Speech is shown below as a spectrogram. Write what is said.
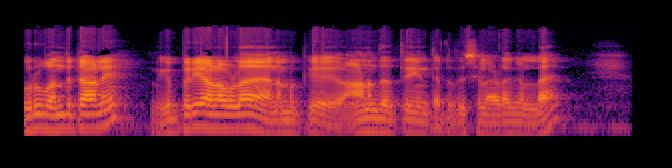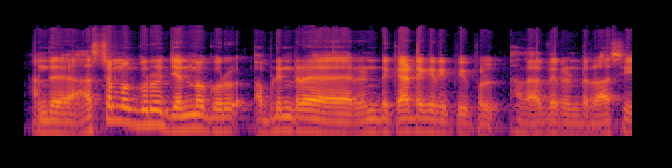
குரு வந்துட்டாலே மிகப்பெரிய அளவில் நமக்கு ஆனந்தத்தையும் தருது சில இடங்களில். அந்த அஷ்டம குரு ஜென்ம குரு அப்படின்ற ரெண்டு கேட்டகரி பீப்புள் அதாவது ரெண்டு ராசி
